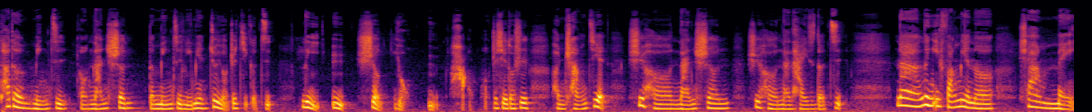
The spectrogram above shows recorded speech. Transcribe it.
他的名字哦，男生的名字里面就有这几个字：利欲、胜、勇、宇、豪。这些都是很常见。适合男生、适合男孩子的字。那另一方面呢，像美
